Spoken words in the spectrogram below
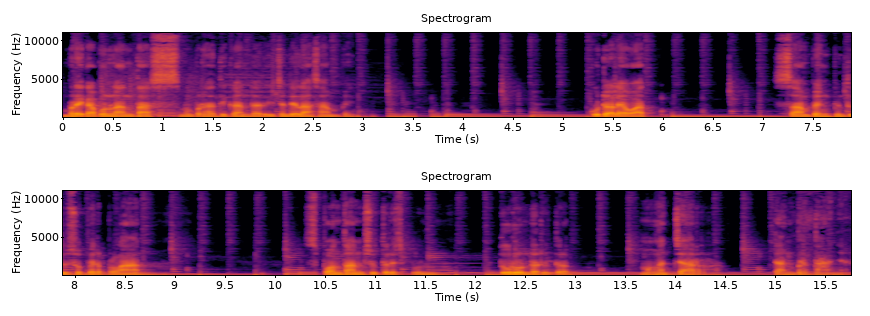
Mereka pun lantas memperhatikan dari jendela samping. Kuda lewat samping pintu sopir pelan. Spontan Sutris pun turun dari truk, mengejar dan bertanya.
